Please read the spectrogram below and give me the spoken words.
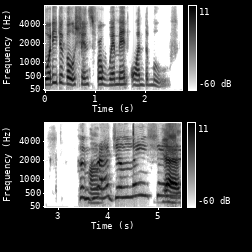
40 devotions for women on the move. Congratulations. Um, yes.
